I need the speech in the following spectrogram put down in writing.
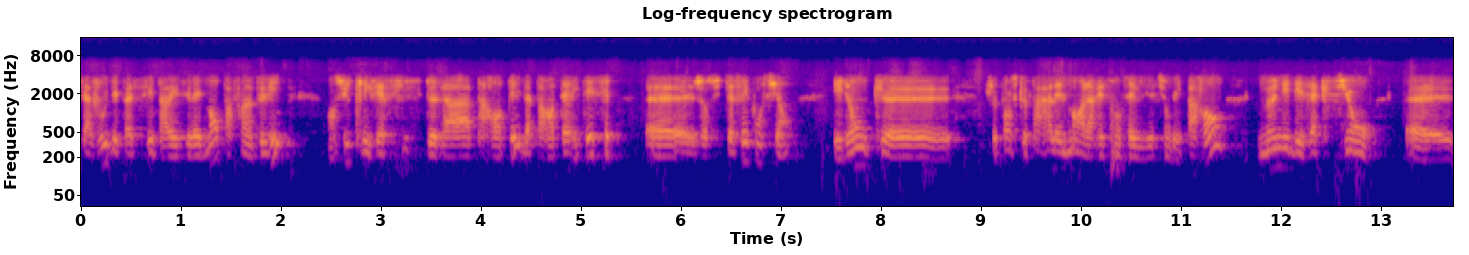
s'avoue dépasser par les événements, parfois un peu vite. Ensuite, l'exercice de la parenté, de la parentalité, euh, j'en suis tout à fait conscient. Et donc, euh, je pense que parallèlement à la responsabilisation des parents, mener des actions euh,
